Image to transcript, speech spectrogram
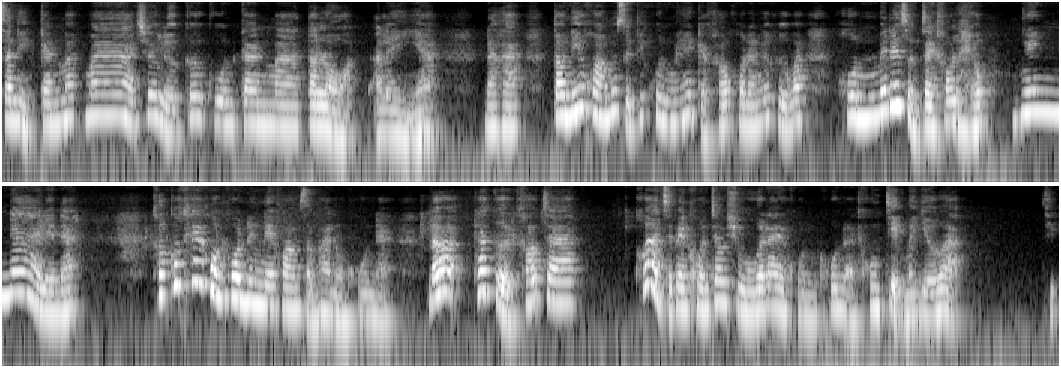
สนิทกันมากๆ ช่วยเหลือเกื้อกูลกันมาตลอดอะไรอย่างเงี้ย นะคะ ตอนนี้ความรู้สึกที่คุณมีให้กับเขาคนนั้นก็คือว่าคุณไม่ได้สนใจเขาแล้วง่าย ๆเลยนะเขาก็แค่คนคนหนึ่งในความสัมพันธ์ของคุณน่ะแล้วถ้าเกิดเขาจะเขาอาจจะเป็นคนเจ้าชู้ก็ได้คุณคุณอาจคงเจ็บมาเยอะอะสิบ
